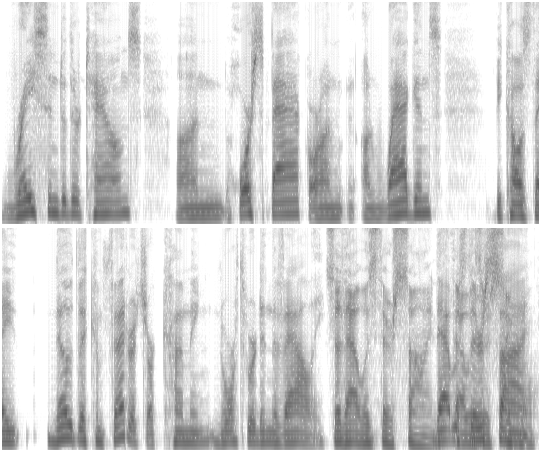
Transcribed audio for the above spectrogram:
race into their towns on horseback or on, on wagons because they know the Confederates are coming northward in the valley. So that was their sign. That was their sign. signal.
